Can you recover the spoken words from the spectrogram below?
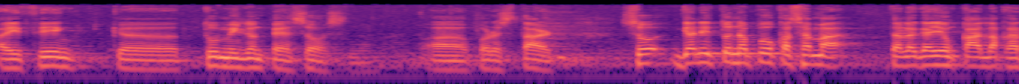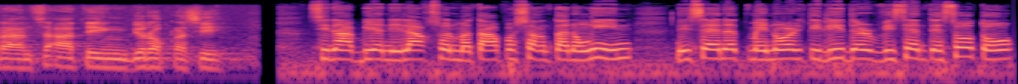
I think uh, 2 million pesos no? uh, for a start. So ganito na po kasama talaga yung kalakaran sa ating bureaucracy. Sinabi ni Lacson matapos siyang tanungin ni Senate Minority Leader Vicente Soto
